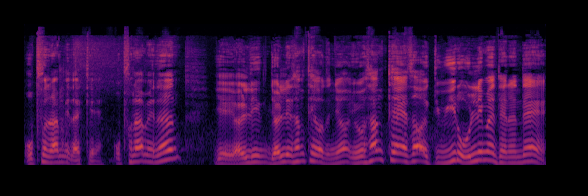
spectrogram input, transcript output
오픈을 합니다. 이렇게 오픈하면은 이게 열린 열린 상태거든요. 이 상태에서 이렇게 위로 올리면 되는데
